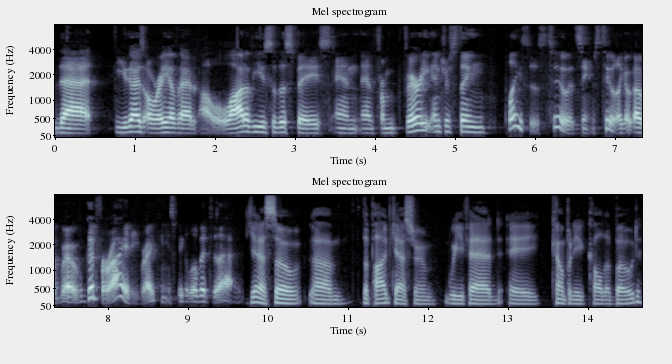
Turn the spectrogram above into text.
that you guys already have had a lot of use of the space and, and from very interesting places too. It seems too like a, a, a good variety, right? Can you speak a little bit to that? Yeah. So um, the podcast room, we've had a company called Abode,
